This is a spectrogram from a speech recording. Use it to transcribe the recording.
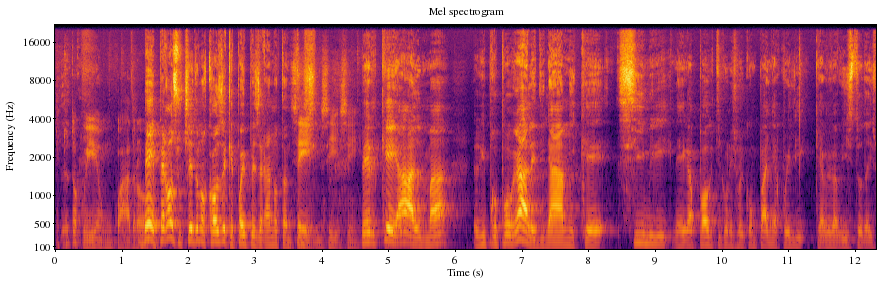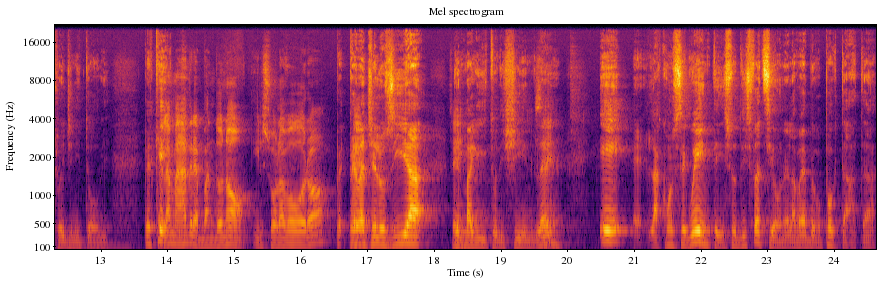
E tutto qui è un quadro... beh, però succedono cose che poi peseranno sì, tantissimo. sì, sì. Perché Alma riproporrà le dinamiche simili nei rapporti con i suoi compagni a quelli che aveva visto dai suoi genitori. Perché Che la madre abbandonò il suo lavoro per, per la gelosia Sì. del marito di Schindler e eh, la conseguente insoddisfazione l'avrebbero portata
